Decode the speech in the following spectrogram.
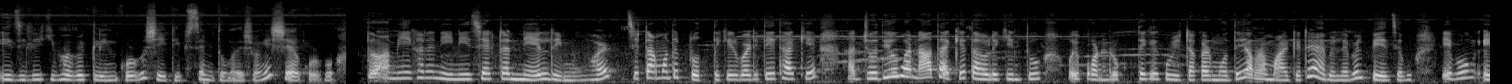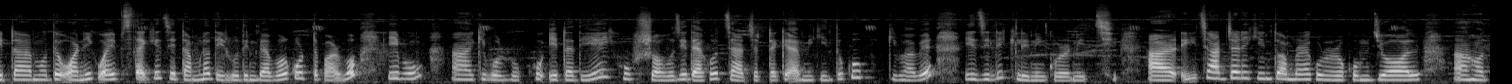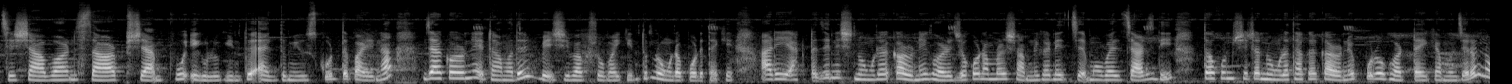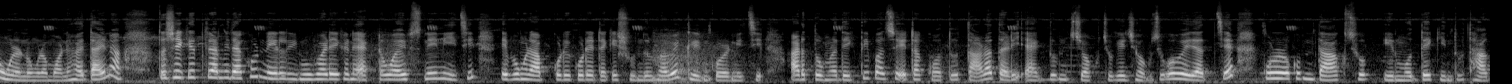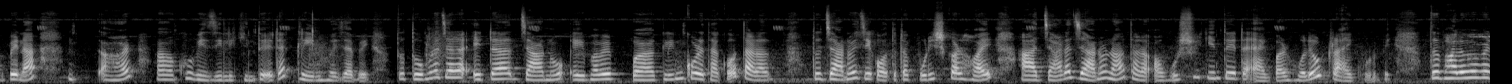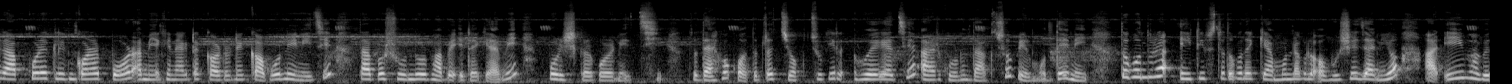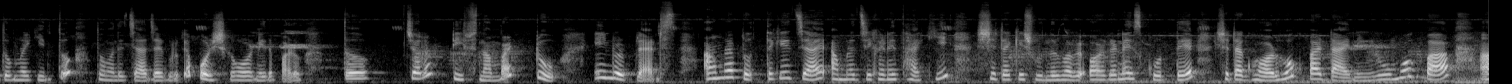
ইজিলি কীভাবে ক্লিন করব সেই টিপসে আমি তোমাদের সঙ্গে শেয়ার করব। তো আমি এখানে নিয়ে নিয়েছি একটা নেল রিমুভার, যেটা আমাদের প্রত্যেকের বাড়িতেই থাকে। আর যদিও বা না থাকে, তাহলে কিন্তু ওই পনেরো থেকে কুড়ি টাকার মধ্যেই আমরা মার্কেটে অ্যাভেলেবেল পেয়ে যাব। এবং এটার মধ্যে অনেক ওয়াইপস থাকে, যেটা আমরা দীর্ঘদিন ব্যবহার করতে পারব। এবং কি বলব এটা দিয়েই খুব সহজে দেখো চার্জারটাকে আমি কিন্তু খুব কীভাবে ইজিলি ক্লিনিং করে নিচ্ছি। আর এই চার্জারে কিন্তু আমরা কোনো রকম জল হচ্ছে সাবান, সার্ফ, শ্যাম্পু এগুলো কিন্তু একদম ইউজ করতে পারি না, যার কারণে এটা আমাদের বেশিরভাগ সময় কিন্তু নোংরা পড়ে থাকে। আর এই একটা জিনিস নোংরার কারণে ঘরে যখন আমরা সামনেখানে মোবাইল চার্জ দিই, তখন সেটা নোংরা থাকার কারণে পুরো ঘরটাই কেমন যেন নোংরা নোংরা মনে হয়, তাই না? তো সেক্ষেত্রে আমি দেখো নেল রিমুভারে এখানে একটা ওয়াইপস নিয়ে নিয়েছি এবং রাব করে করে এটাকে সুন্দরভাবে ক্লিন করে নিচ্ছি। আর তোমরা দেখতেই পাচ্ছ এটা কত তাড়াতাড়ি একদম চকচকে ঝকঝকে হয়ে যাচ্ছে। কোনো রকম দাগ ছোপ এর মধ্যে কিন্তু থাকবে না। আর খুব ইজিলি কিন্তু এটা ক্লিন হয়ে যাবে। তো তোমরা যারা এটা জানো, এইভাবে ক্লিন করে থাকো, তারা তো জানোই যে কতটা পরিষ্কার হয়। আর যারা জানো না, তারা অবশ্যই কিন্তু এটা একবার হলেও ট্রাই করবে। তো ভালোভাবে রাব করে ক্লিন করার পর আমি এখানে একটা কটনের কাপড় নিয়ে নিয়েছি, তারপর সুন্দরভাবে এটাকে আমি পরিষ্কার করে নিচ্ছি। তো দেখো কতটা চকচকে হয়ে গেছে, আর কোনো দাগ ছোপ এর মধ্যে নেই। তো বন্ধুরা, এই টিপসটা তোমাদের কেমন লাগল অবশ্যই জানিও। আর এইভাবে তোমরা কিন্তু তোমাদের চার্জারগুলোকে পরিষ্কার করে নিতে পারো। তো চলো tips number two indoor plants আমরা প্রত্যেকেই চাই আমরা যেখানে থাকি সেটাকে সুন্দরভাবে অর্গানাইজ করতে, সেটা ঘর হোক বা ডাইনিং রুম হোক বা,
